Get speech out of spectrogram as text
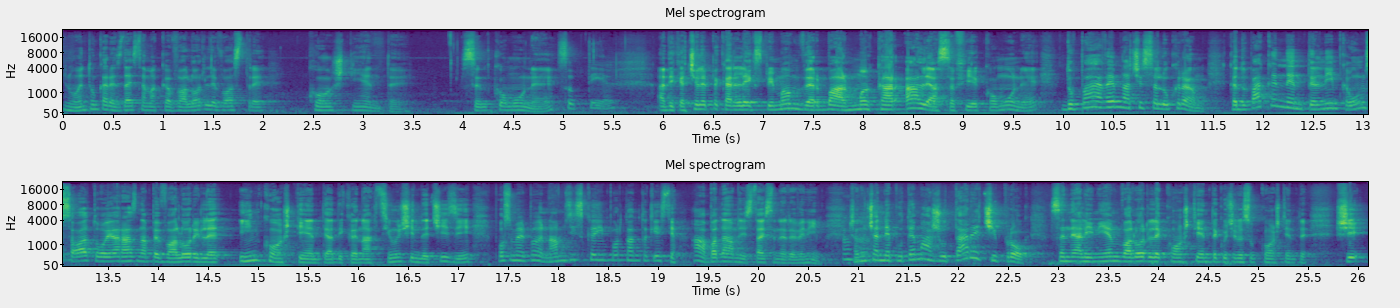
În momentul în care îți dai seama că valorile voastre conștiente sunt comune, Subtil. adică cele pe care le exprimăm verbal, măcar alea să fie comune, după aia avem la ce să lucrăm. Că după aia când ne întâlnim că unul sau altul o ia razna pe valorile inconștiente, adică în acțiuni și în decizii, poți să mergi, bă, n-am zis că e importantă chestia. A, ba da, am zis, stai să ne revenim. Uh-huh. Și atunci ne putem ajuta reciproc să ne aliniem valorile conștiente cu cele subconștiente. Și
